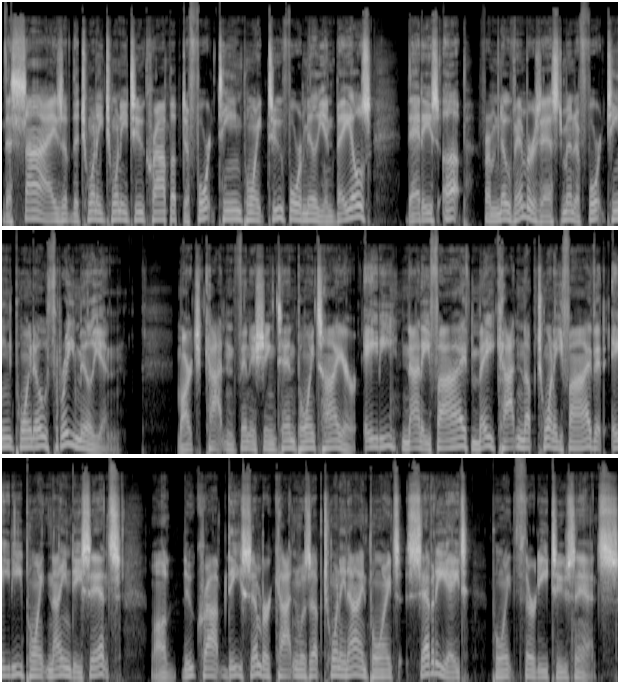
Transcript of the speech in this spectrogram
the size of the 2022 crop up to 14.24 million bales. That is up from November's estimate of 14.03 million. March cotton finishing 10 points higher, 80.95. May cotton up 25 at 80.90 cents, while new crop December cotton was up 29 points, 78.32 cents.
